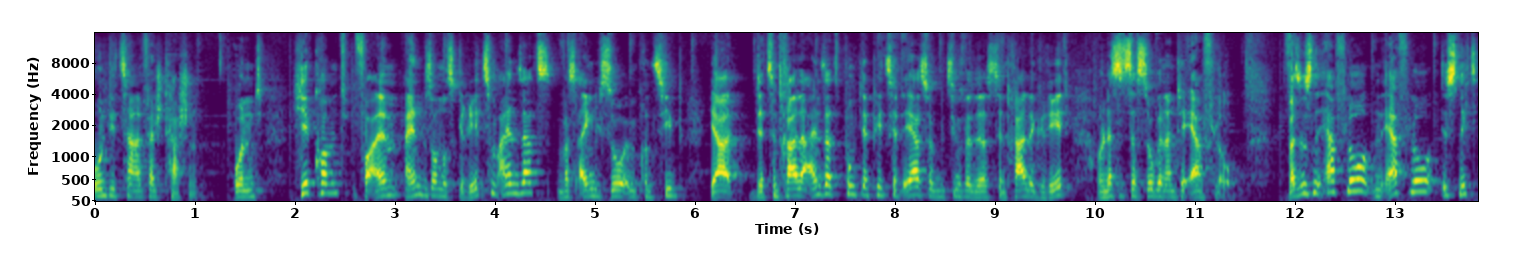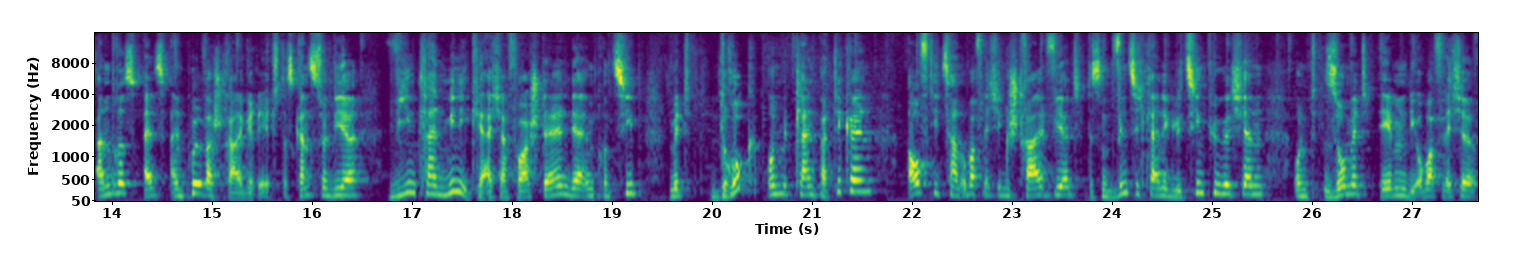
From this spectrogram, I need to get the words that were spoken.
und die Zahnfleischtaschen. Und hier kommt vor allem ein besonderes Gerät zum Einsatz, was eigentlich so im Prinzip ja, der zentrale Einsatzpunkt der PZR ist, beziehungsweise das zentrale Gerät. Und das ist das sogenannte Airflow. Was ist ein Airflow? Ein Airflow ist nichts anderes als ein Pulverstrahlgerät. Das kannst du dir wie einen kleinen Mini-Kercher vorstellen, der im Prinzip mit Druck und mit kleinen Partikeln auf die Zahnoberfläche gestrahlt wird. Das sind winzig kleine Glycinkügelchen und somit eben die Oberfläche,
